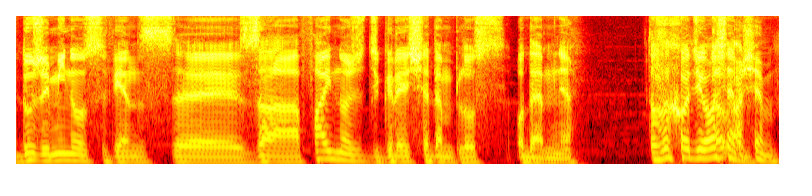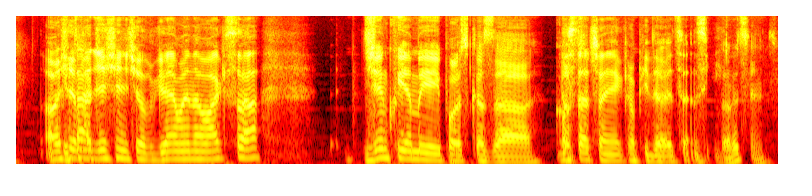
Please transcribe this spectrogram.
duży minus, więc e, za fajność gry 7 plus ode mnie. To wychodzi To 8. 8. 8 I na tak. 10 odgramy na maksa, Dziękujemy jej Polska za dostarczenie kopii do recenzji. do recenzji.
